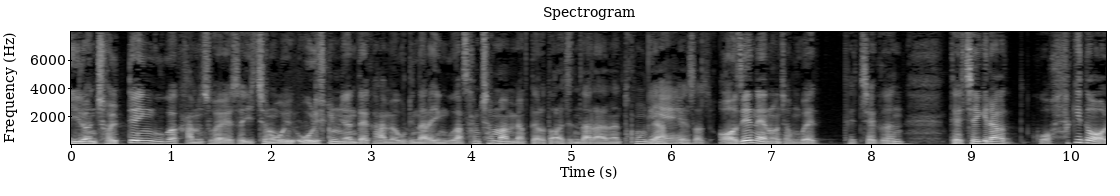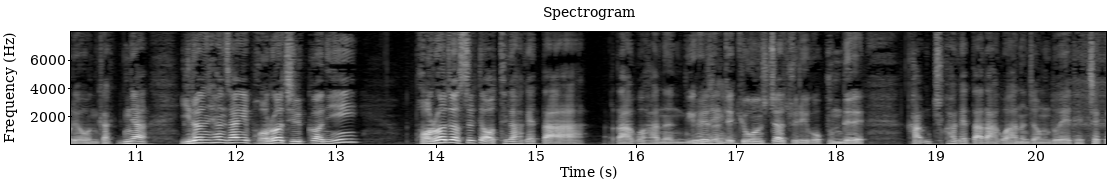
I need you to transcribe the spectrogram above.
이런 절대 인구가 감소해서 2050, 60년대 가면 우리나라 인구가 3천만 명대로 떨어진다라는 통계 예. 앞에서 어제 내놓은 정부의 대책은 대책이라고 하기도 어려운 그러니까 그냥 이런 현상이 벌어질 거니 벌어졌을 때 어떻게 하겠다라고 하는 그래서 네. 이제 교원 숫자 줄이고 군대 감축하겠다라고 하는 정도의 대책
